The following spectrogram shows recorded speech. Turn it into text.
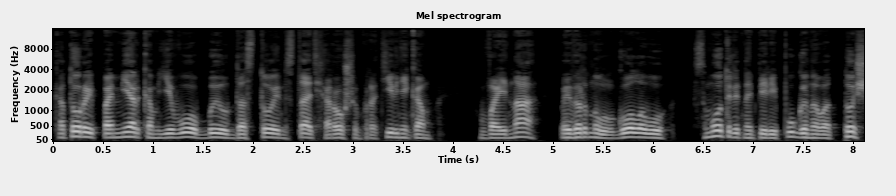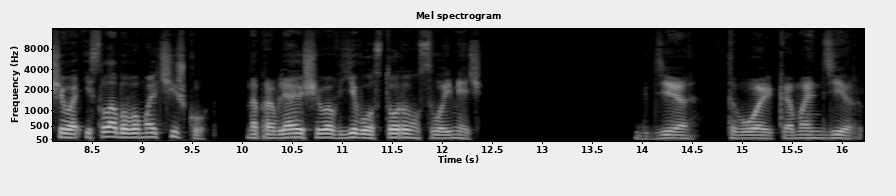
который по меркам его был достоин стать хорошим противником, война повернул голову, смотрит на перепуганного, тощего и слабого мальчишку, направляющего в его сторону свой меч. «Где твой командир?»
